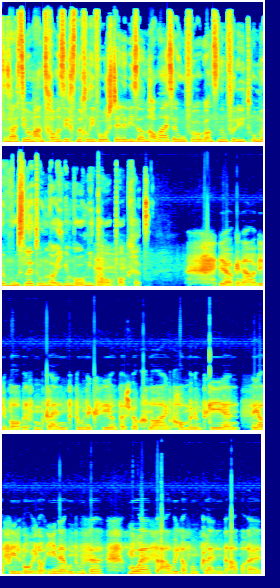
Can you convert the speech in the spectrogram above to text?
Das heisst, im Moment kann man sich noch ein bisschen vorstellen wie so ein Ameisenhaufen, wo ganz viele Leute rumwuseln und noch irgendwo mit anpacken. Ja, genau. Ich war heute Morgen auf dem Gelände unten und da ist wirklich noch ein Kommen und Gehen. Sehr viel, wo noch rein und raus muss, auch wieder auf dem Gelände. Aber äh,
